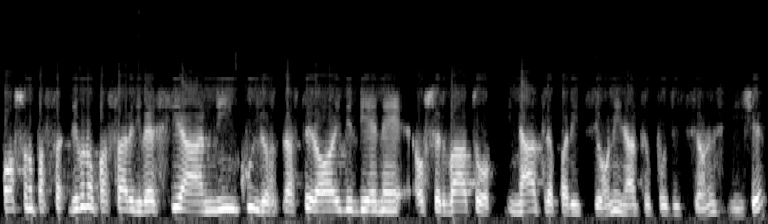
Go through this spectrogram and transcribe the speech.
pass- devono passare diversi anni in cui lo, l'asteroide viene osservato in altre apparizioni, in altre posizioni si dice,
